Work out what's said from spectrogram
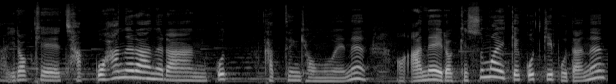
자, 이렇게 작고 하늘하늘한 꽃 같은 경우에는 어, 안에 이렇게 숨어 있게 꽂기보다는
